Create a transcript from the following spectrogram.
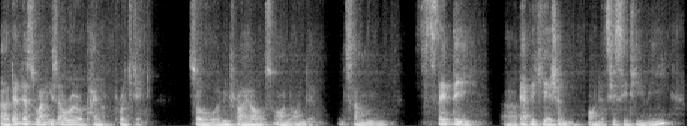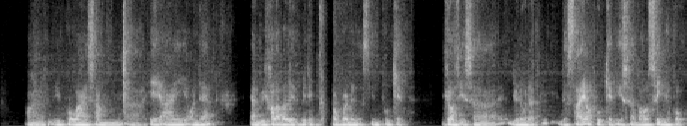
Uh, that, that's one is our pilot project. So we try out on, on the, some safety uh, application on the CCTV. Uh, we provide some uh, AI on that, and we collaborate with the governors in Phuket because it's uh, you know that the size of Phuket is about Singapore.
